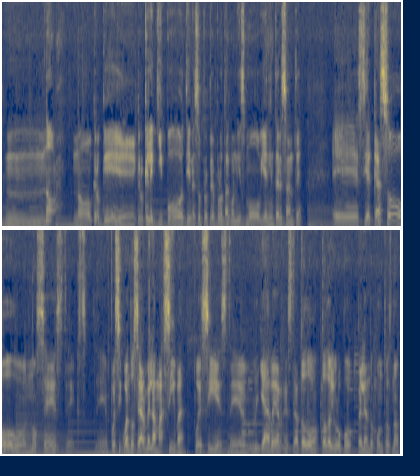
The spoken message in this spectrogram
Mm, no, no, creo que creo que el equipo tiene su propio protagonismo bien interesante. Eh, si acaso, no sé, este, eh, pues sí, cuando se arme la masiva, pues sí, este, ya ver este, a todo, todo el grupo peleando juntos, ¿no?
